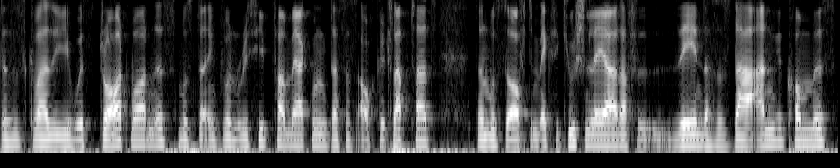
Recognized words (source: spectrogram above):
dass es quasi withdrawed worden ist, musst da irgendwo ein Receipt vermerken, dass das auch geklappt hat. Dann musst du auf dem Execution Layer dafür sehen, dass es da angekommen ist.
